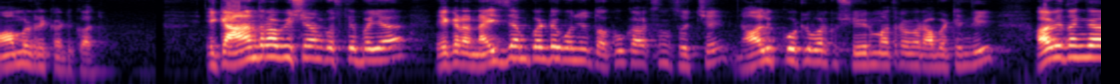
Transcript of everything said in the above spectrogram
మామూలు రికార్డు కాదు. ఇక ఆంధ్ర విషయానికి వస్తే భయ్య ఇక్కడ నైజాం కంటే కొంచెం తక్కువ కలెక్షన్స్ వచ్చాయి. నాలుగు కోట్ల వరకు షేర్ మాత్రమే రాబట్టింది. ఆ విధంగా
